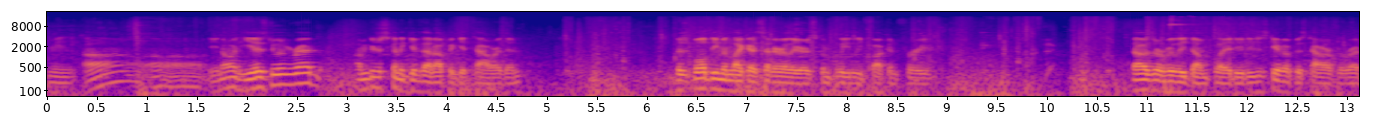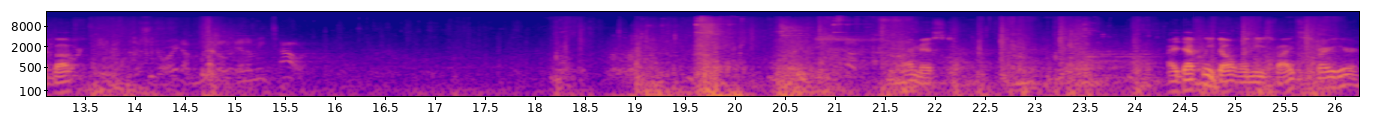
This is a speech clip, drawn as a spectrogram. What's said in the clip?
Which means, oh, oh, you know what? He is doing red. I'm just gonna give that up and get tower then. This Bull Demon, like I said earlier, is completely fucking free. That was a really dumb play, dude. He just gave up his tower for red buff. I missed. I definitely don't win these fights right here.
